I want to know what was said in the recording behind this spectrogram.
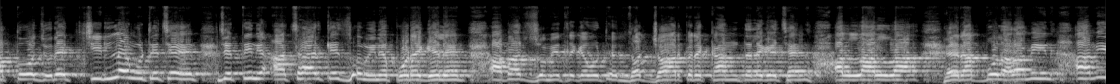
এত জোরে চিল্লে উঠেছেন যে তিনি আচারকে জমিনে পড়ে গেলেন, আবার জমি থেকে উঠে ঝরঝর করে কানতে লেগেছেন। আল্লাহ আল্লাহ, হে রাব্বুল আলামিন, আমি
